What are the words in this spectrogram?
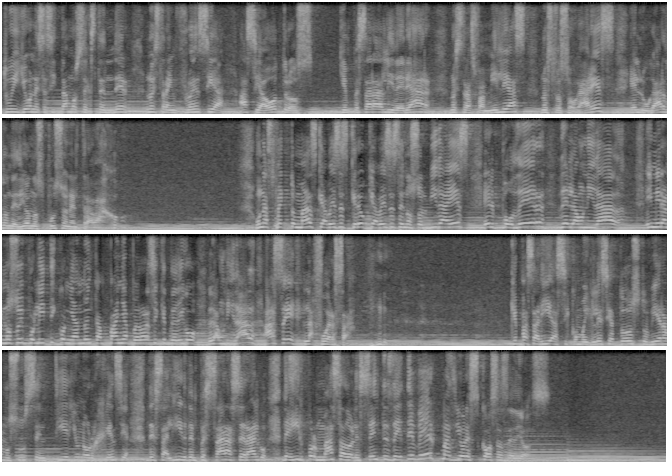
Tú y yo necesitamos extender nuestra influencia hacia otros y empezar a liderar nuestras familias, nuestros hogares, el lugar donde Dios nos puso en el trabajo. Un aspecto más que a veces creo que a veces se nos olvida es el poder de la unidad. Y mira, no soy político ni ando en campaña, pero ahora sí que te digo, la unidad hace la fuerza. ¿Qué pasaría si como iglesia todos tuviéramos un sentir y una urgencia de salir, de empezar a hacer algo, de ir por más adolescentes, de, de ver mayores cosas de Dios?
